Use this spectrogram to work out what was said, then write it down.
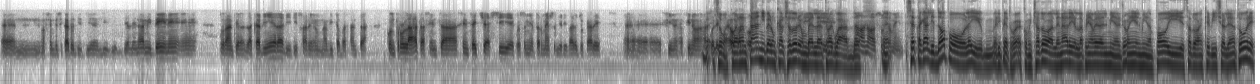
ehm, ho sempre cercato di, allenarmi bene eh, durante la, la carriera, di, fare una vita abbastanza controllata, senza, senza eccessi e questo mi ha permesso di arrivare a giocare eh, fino, fino, a Beh, insomma 40 anni per un calciatore è un bel sì, traguardo no no assolutamente eh, Setta Galli dopo lei ripeto ha cominciato a allenare la primavera del Milan il giovanile del Milan poi è stato anche vice allenatore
